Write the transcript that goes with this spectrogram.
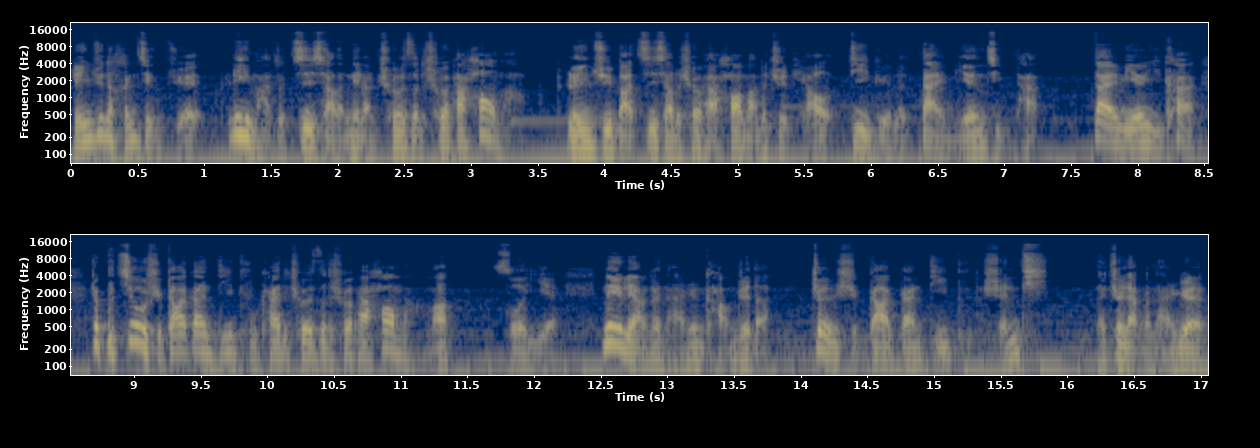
邻居呢很警觉，立马就记下了那辆车子的车牌号码。邻居把记下的车牌号码的纸条递给了戴米恩警探。戴米恩一看，这不就是嘎甘迪普开的车子的车牌号码吗？所以那两个男人扛着的正是嘎甘迪普的身体。那这两个男人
